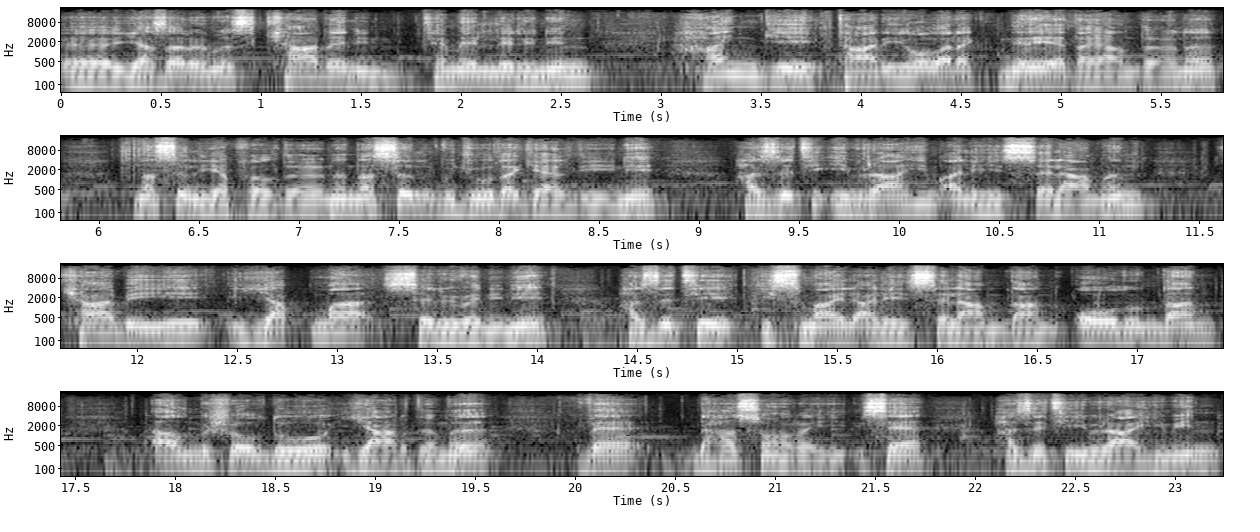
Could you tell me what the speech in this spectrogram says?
e, yazarımız Kabe'nin temellerinin hangi tarih olarak nereye dayandığını, nasıl yapıldığını, nasıl vücuda geldiğini, Hazreti İbrahim Aleyhisselam'ın Kabe'yi yapma serüvenini Hazreti İsmail Aleyhisselam'dan, oğlundan almış olduğu yardımı ve daha sonra ise Hazreti İbrahim'in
